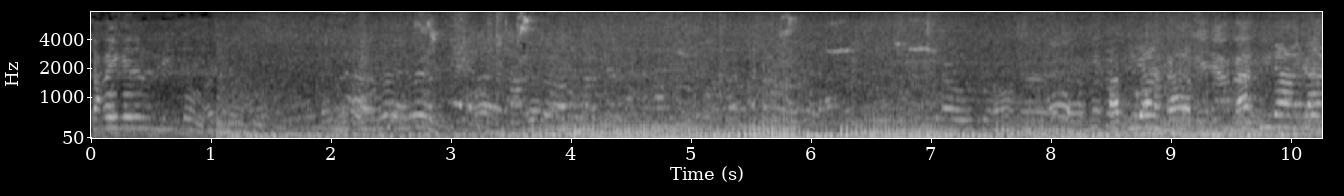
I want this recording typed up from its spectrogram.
Sakay ka na lang dito. Pati yan, ha? Pati lang yan.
